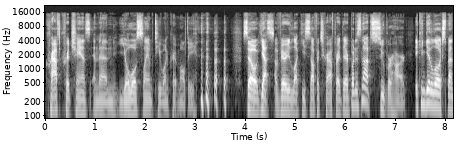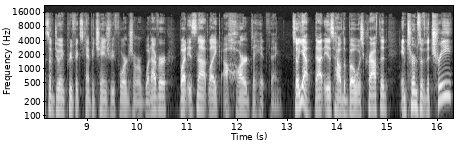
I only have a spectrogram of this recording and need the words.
craft crit chance, and then YOLO slam T1 crit multi. so yes, a very lucky suffix craft right there, but it's not super hard. It can get a little expensive doing prefix can't be changed, reforged, or whatever, but it's not like a hard to hit thing. So yeah, that is how the bow was crafted. In terms of the tree,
